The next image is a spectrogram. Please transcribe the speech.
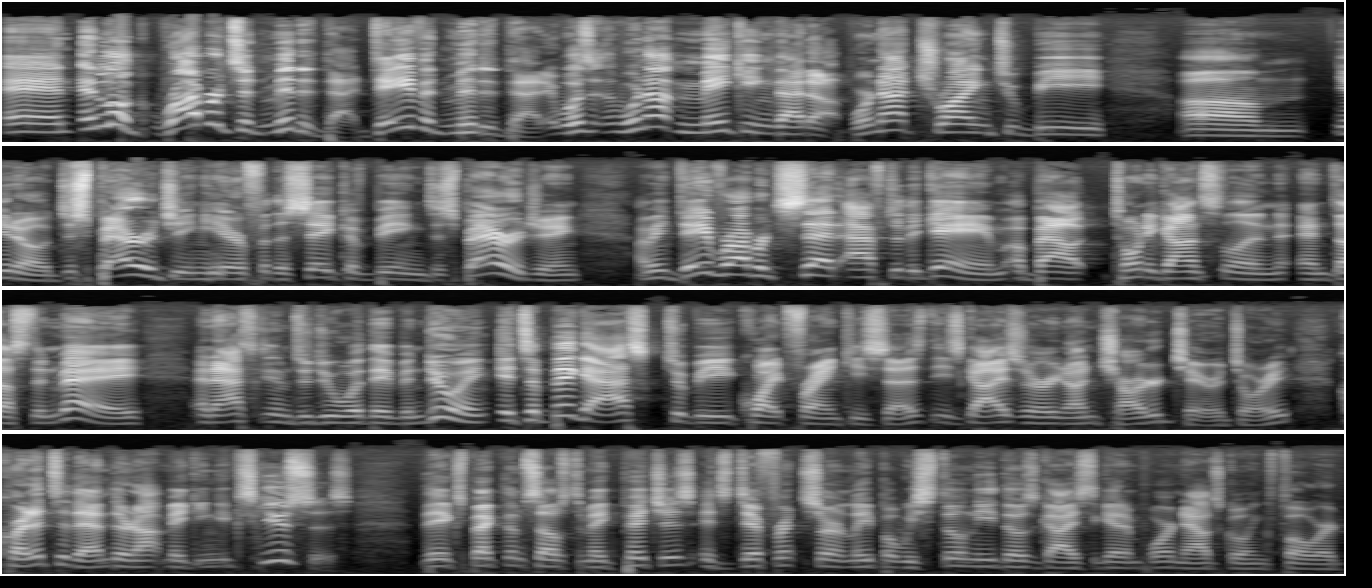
And and look, Roberts admitted that. Dave admitted that. It wasn't. We're not making that up. We're not trying to be, um, you know, disparaging here for the sake of being disparaging. I mean, Dave Roberts said after the game about Tony Gonsolin and Dustin May and asking them to do what they've been doing. It's a big ask, to be quite frank. He says these guys are in uncharted territory. Credit to them. They're not making excuses. They expect themselves to make pitches. It's different, certainly, but we still need those guys to get important outs going forward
